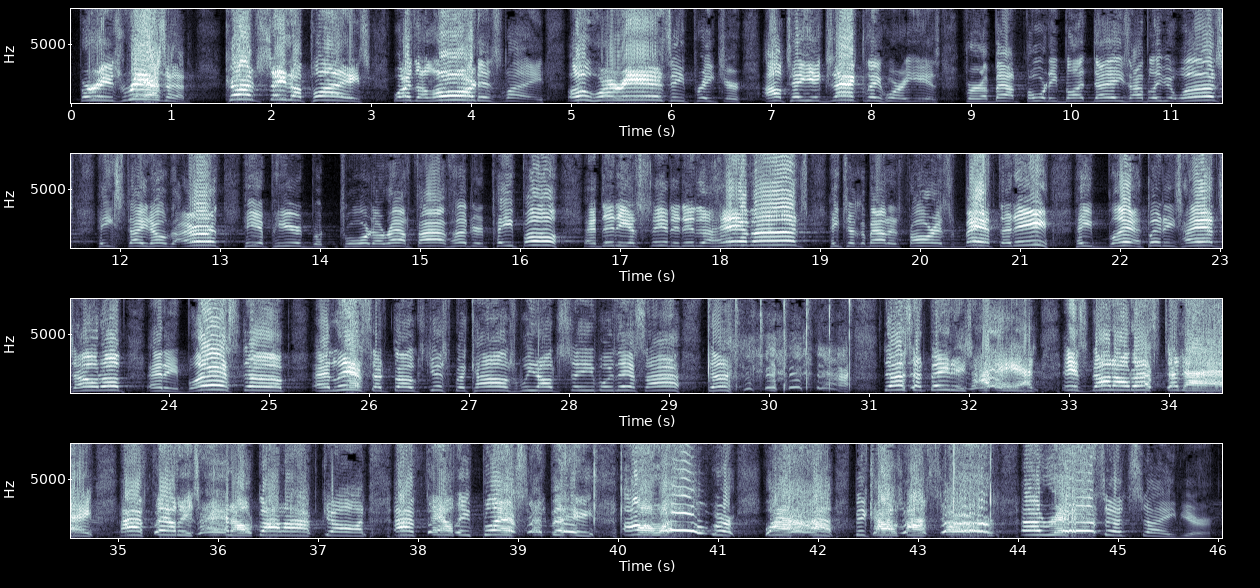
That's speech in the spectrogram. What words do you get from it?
for he's risen. Come see the place where the Lord is laid. Oh, where is he, preacher? I'll tell you exactly where he is. For about 40 blood days, I believe it was, he stayed on the earth. He appeared toward around 500 people, and then he ascended into the heavens. He took about as far as Bethany. He put his hands on them, and he blessed them. And listen, folks, just because we don't see with this eye doesn't that beat his hand is not on us today. I felt his hand on my life, God. I felt him blessing me all over. Why? Because I served a risen Savior.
